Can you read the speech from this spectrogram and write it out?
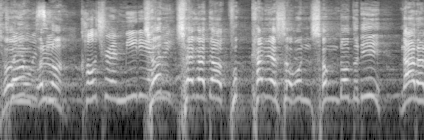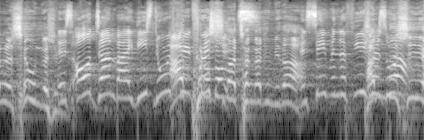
교육, 언론 culture, and media. 전체가 다 북한에서 온 성도들이 나라를 세운 It 것입니다. is all done by these North Korean 앞으로도 Christians. 마찬가지입니다. And same in the future as well. 반드시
